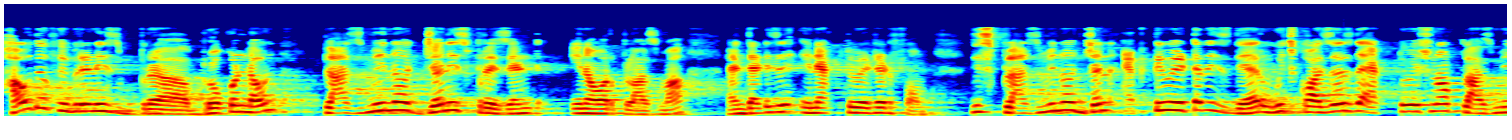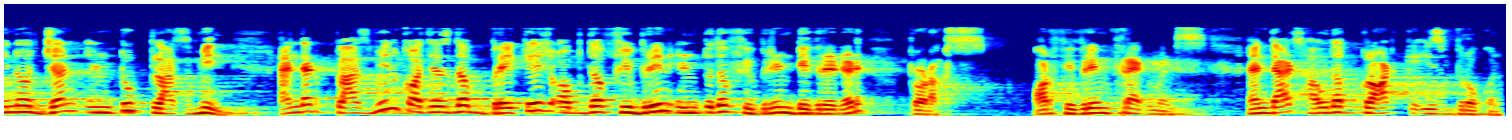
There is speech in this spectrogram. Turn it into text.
how the fibrin is broken down? Plasminogen is present in our plasma and that is an inactivated form. This plasminogen activator is there which causes the activation of plasminogen into plasmin and that plasmin causes the breakage of the fibrin into the fibrin degraded products or fibrin fragments and that's how the clot is broken.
